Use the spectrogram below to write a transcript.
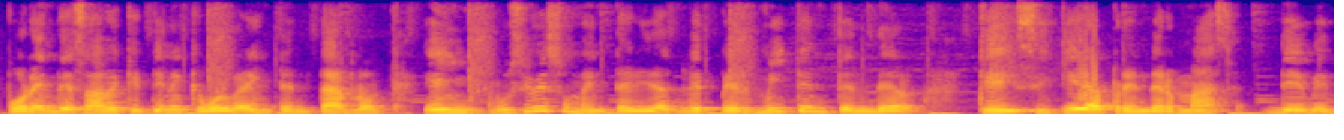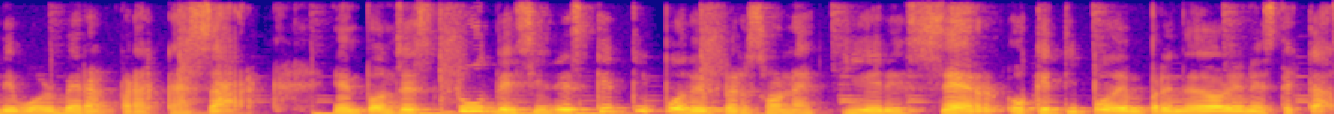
por ende sabe que tiene que volver a intentarlo, e inclusive su mentalidad le permite entender que si quiere aprender más, debe de volver a fracasar. Entonces tú decides qué tipo de persona quieres ser o qué tipo de emprendedor en este caso.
